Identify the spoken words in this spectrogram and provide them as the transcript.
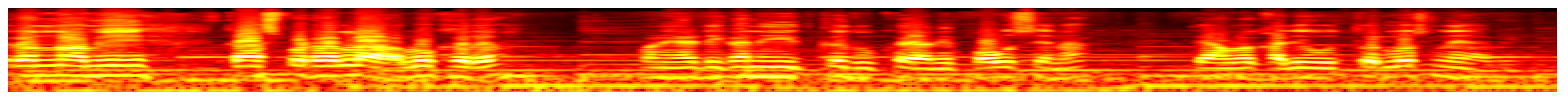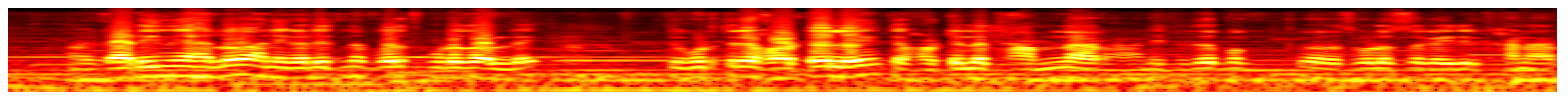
मित्रांनो आम्ही कास पठारला आलो खरं पण या ठिकाणी इतकं दुःख आहे आणि पाऊस आहे ना त्यामुळे खाली उतरलोच नाही आम्ही. गाडीने आलो आणि गाडीतनं परत पुढे आहे ते कुठेतरी हॉटेल आहे त्या हॉटेलला थांबणार आणि तिथं मग थोडंसं काहीतरी खाणार.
